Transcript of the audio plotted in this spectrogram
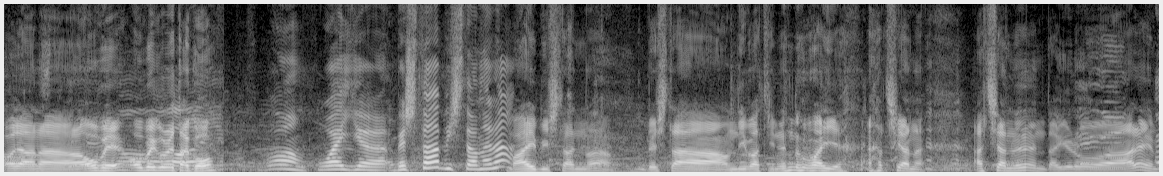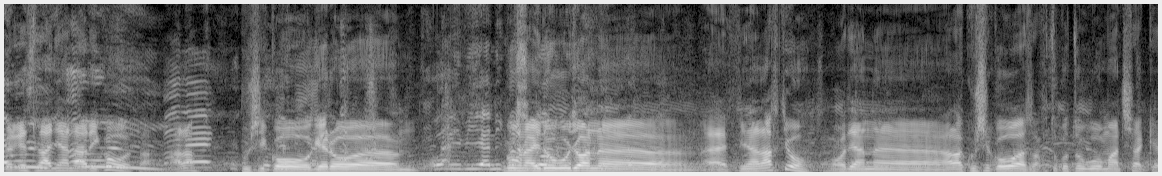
Horean, hobe, hobe guretako. Bon, guai, besta, biztan dena? Bai, biztan da. Besta handi bat inen du, bai, atxian, atxian denen, eta gero, haren, berriz lanian hariko, eta, hala. Kusiko, gero, gu nahi dugu joan final hartio. Ordean, hala, kusiko, hartuko dugu matxak,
